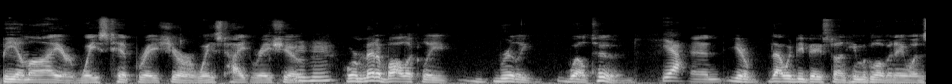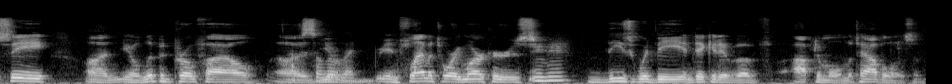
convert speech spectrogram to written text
BMI or waist hip ratio or waist height ratio mm-hmm. who are metabolically really well tuned. Yeah. And, you know, that would be based on hemoglobin A1C, on, you know, lipid profile, uh, Absolutely. you know, inflammatory markers. Mm-hmm. These would be indicative of optimal metabolism.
